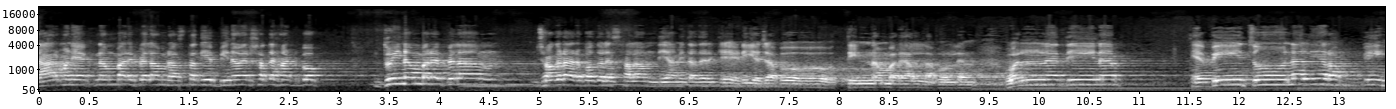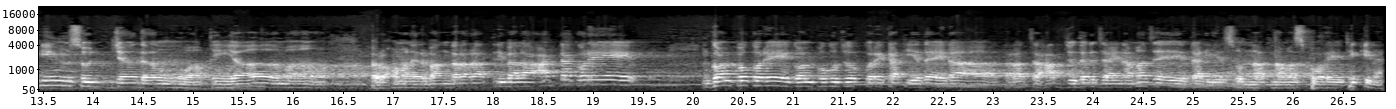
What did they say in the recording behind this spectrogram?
তার মানে এক নম্বরে পেলাম রাস্তা দিয়ে বিনয়ের সাথে হাঁটবো দুই নম্বরে পেলাম ঝগড়ার বদলে সালাম দিয়ে আমি তাদেরকে এড়িয়ে যাব তিন নম্বরে আল্লাহ বললেন ওয়াল্লাযীনা يبيتون لربهم سجدا وقياما রহমানের বান্দারা রাত্রিবেলা আড্ডা করে গল্প করে গল্প গুজব করে কাটিয়ে দেয় না তারা তাহাজ্জুদের যায় নামাজে দাঁড়িয়ে সুন্নাত নামাজ পড়ে ঠিক কি না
